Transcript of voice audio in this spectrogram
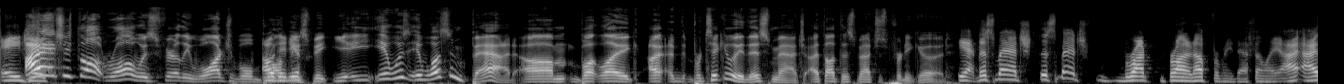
AJ. I actually thought Raw was fairly watchable. Oh, Broadly you? speaking, it was. It wasn't bad. Um, but like, I, particularly this match, I thought this match was pretty good. yeah, this match, this match brought brought it up for me definitely. I, I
